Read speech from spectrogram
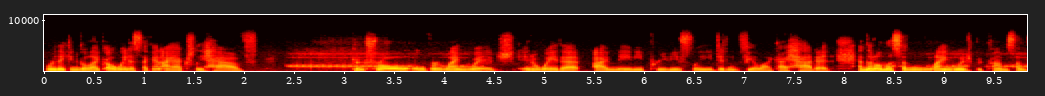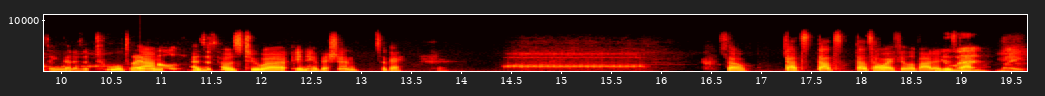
where they can go like, "Oh, wait a second, I actually have control over language in a way that I maybe previously didn't feel like I had it. And then all of a sudden, language becomes something that is a tool to them as opposed to a inhibition. It's okay. So that's that's that's how I feel about it. that, right.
